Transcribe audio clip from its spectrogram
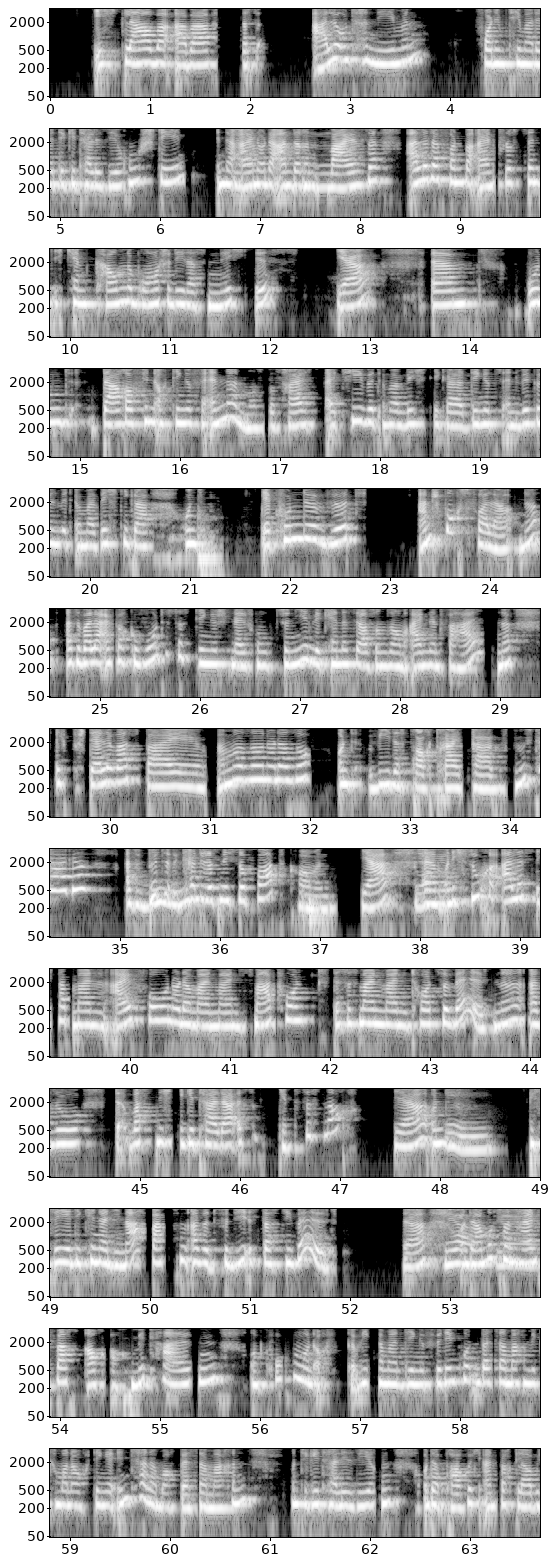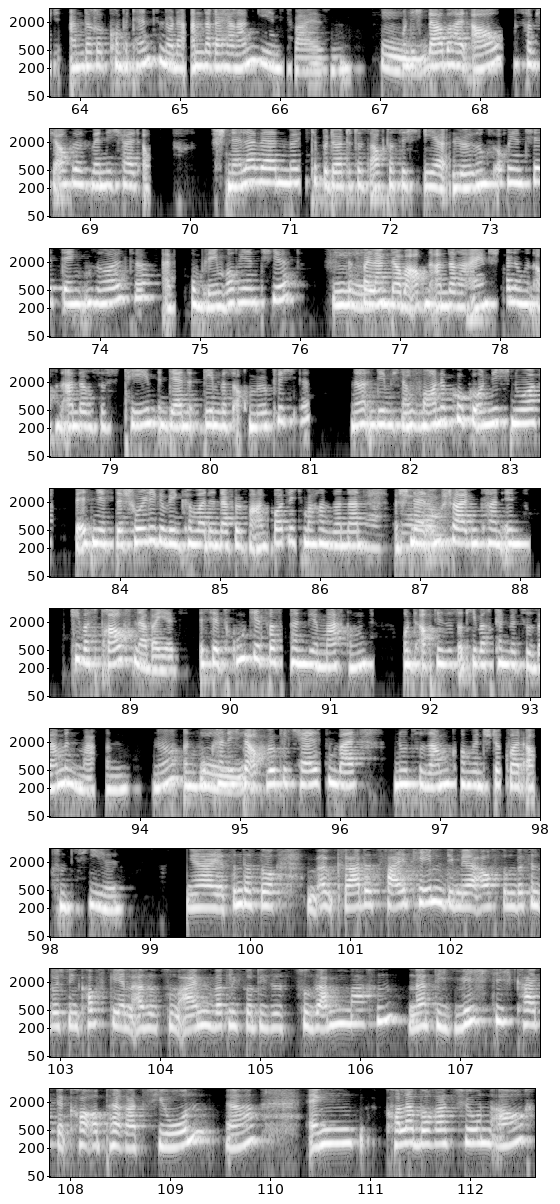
ich glaube aber, dass alle Unternehmen vor dem Thema der Digitalisierung stehen, in der ja. einen oder anderen mhm. Weise, alle davon beeinflusst sind. Ich kenne kaum eine Branche, die das nicht ist, ja. Ähm, und daraufhin auch Dinge verändern muss. Das heißt, IT wird immer wichtiger, Dinge zu entwickeln wird immer wichtiger und der Kunde wird anspruchsvoller, ne? Also weil er einfach gewohnt ist, dass Dinge schnell funktionieren. Wir kennen das ja aus unserem eigenen Verhalten. Ne? Ich bestelle was bei Amazon oder so und wie, das braucht drei Tage, fünf Tage? Also bitte, mhm. könnte das nicht sofort kommen. Ja, ja, ähm, ja. und ich suche alles. Ich habe mein iPhone oder mein, mein Smartphone. Das ist mein, mein Tor zur Welt. Ne? Also, da, was nicht digital da ist, gibt es das noch? Ja, und mhm ich sehe die Kinder, die nachwachsen, also für die ist das die Welt. Ja, ja und da muss man ja. einfach auch, auch mithalten und gucken und auch, wie kann man Dinge für den Kunden besser machen, wie kann man auch Dinge intern aber auch besser machen und digitalisieren. Und da brauche ich einfach, glaube ich, andere Kompetenzen oder andere Herangehensweisen. Hm. Und ich hm. glaube halt auch, das habe ich auch gesagt, wenn ich halt auch schneller werden möchte, bedeutet das auch, dass ich eher lösungsorientiert denken sollte als problemorientiert. Das mhm. verlangt aber auch eine andere Einstellung und auch ein anderes System, in der, dem das auch möglich ist, ne? in dem ich nach mhm. vorne gucke und nicht nur, wer ist denn jetzt der Schuldige, wen können wir denn dafür verantwortlich machen, sondern ja, schnell ja. umschalten kann in, okay, was brauchst du denn aber jetzt? Ist jetzt gut jetzt, was können wir machen? Und auch dieses, okay, was können wir zusammen machen? Ne? Und wo mhm. kann ich mhm. da auch wirklich helfen, weil nur zusammen kommen wir ein Stück weit auch zum Ziel. Ja, jetzt sind das so äh, gerade zwei Themen, die mir auch so ein bisschen durch den Kopf gehen. Also zum einen wirklich so dieses Zusammenmachen, ne, die Wichtigkeit der Kooperation, ja, engen Kollaboration auch.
